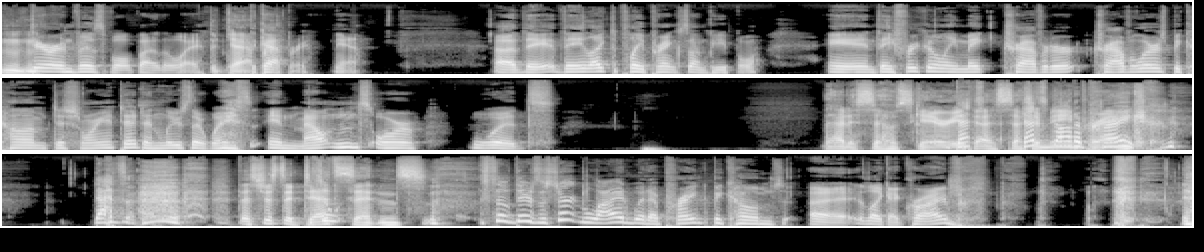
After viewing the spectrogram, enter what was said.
Mhm. They're invisible, by the way. The Kapre. The Kapre, yeah. Uh, they they like to play pranks on people, and they frequently make traveler travelers become disoriented and lose their ways in mountains or woods. That is so scary. That's- That's, such that's a mean not a prank. prank. That's That's just a death So- sentence. so. There's a certain line when a prank becomes uh, like a crime.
